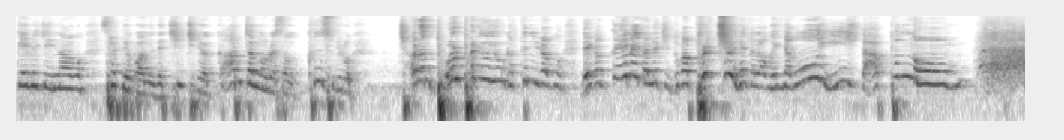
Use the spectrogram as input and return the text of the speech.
꿰매져 있나 하고 살펴보았는데 칠칠이가 깜짝 놀라서 큰 소리로 저런 돌팔이 의원 같은 이라고 내가 꿰매달랬지 누가 풀칠을 해달라고 했냐고 이 나쁜 놈.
